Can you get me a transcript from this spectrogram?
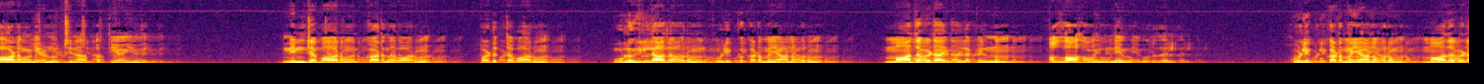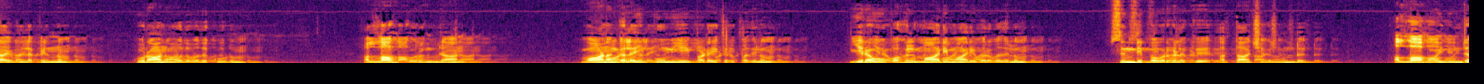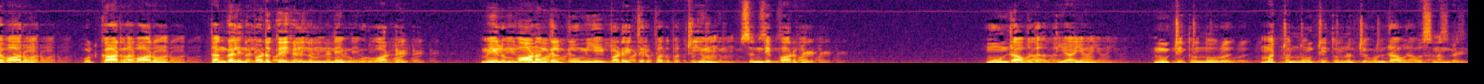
பாடம் இருநூற்றி நாற்பத்தி ஐந்து நின்றவாறும் உட்கார்ந்தவாறும் படுத்தவாறும் உழு இல்லாதவரும் குளிப்பு கடமையானவரும் மாதவிடாய் உள்ள பெண்ணும் அல்லாஹுவை நினைவு கூறுதல். குளிப்பு கடமையானவரும் மாதவிடாய் உள்ள பெண்ணும் குரான் ஓதுவது கூடும். அல்லாஹ் கூறுகின்றான் வானங்களை பூமியை படைத்திருப்பதிலும் இரவு பகல் மாறி மாறி வருவதிலும் சிந்திப்பவர்களுக்கு அத்தாட்சிகள் உண்டு. அல்லாஹுவை நின்றவாறும் உட்கார்ந்தவாறும் தங்களின் படுக்கைகளிலும் நினைவு கூறுவார்கள். மேலும் வானங்கள் பூமியை படைத்திருப்பது பற்றியும் சிந்திப்பார்கள். மூன்றாவது அத்தியாயம் நூற்றி தொன்னூறு மற்றும் நூற்றி தொன்னூற்றி ஒன்றாவது வசனங்கள்.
